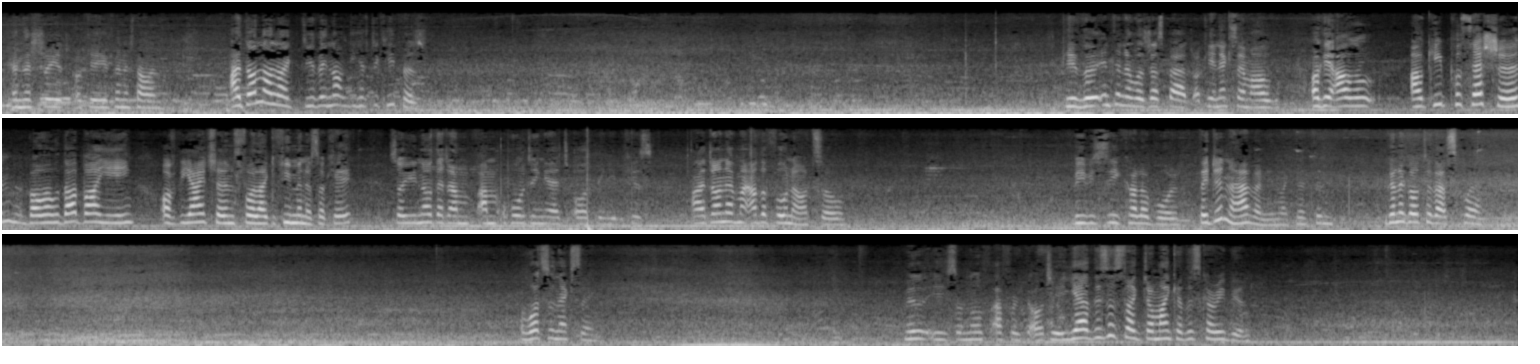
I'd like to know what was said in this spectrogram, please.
In the street. Okay, you finished that one. I don't know, like, do they not have to keep it? Okay, the internet was just bad. Okay, next time I'll, okay, I'll, I'll keep possession, but without buying, of the items for like a few minutes, okay? So you know that I'm, I'm holding it or thingy because I don't have my other phone out, so. BBC color ball. They didn't have any, like they didn't. I'm gonna go to that square. What's the next thing? Middle East or North Africa out here. Yeah, this is like Jamaica, this Caribbean.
